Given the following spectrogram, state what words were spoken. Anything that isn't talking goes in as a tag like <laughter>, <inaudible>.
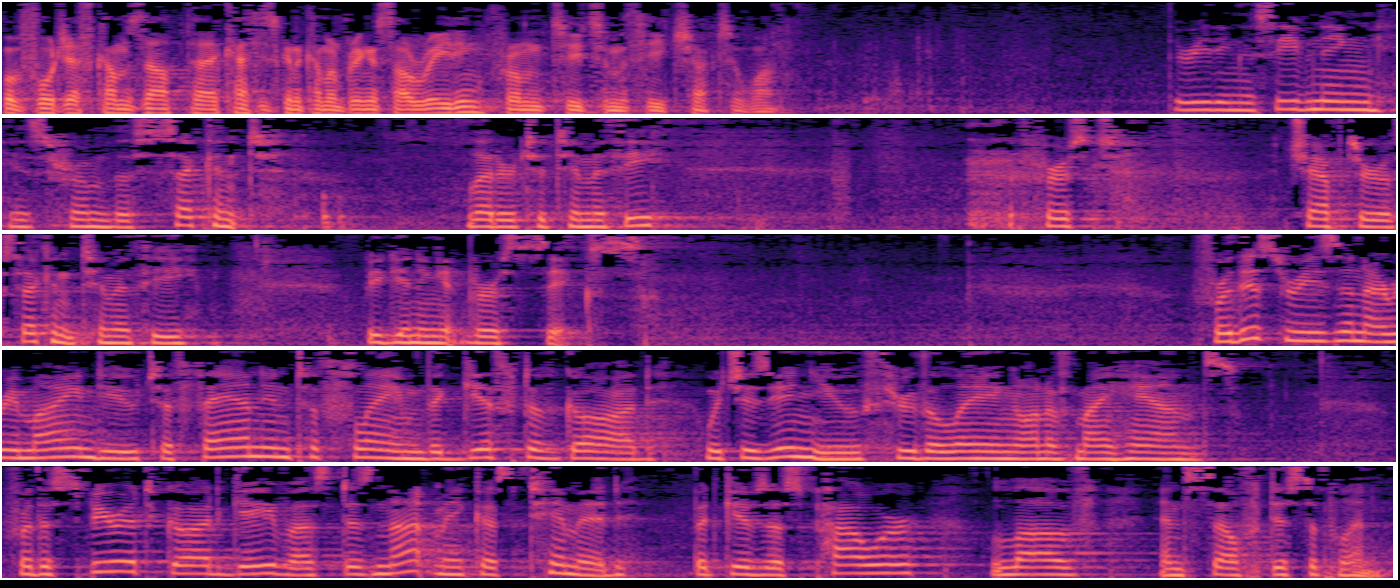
Well, before Jeff comes up, uh, Kathy's going to come and bring us our reading from 2 Timothy chapter 1. The reading this evening is from the second letter to Timothy, the first chapter of 2 Timothy, beginning at verse 6. For this reason I remind you to fan into flame the gift of God which is in you through the laying on of my hands. For the Spirit God gave us does not make us timid, but gives us power, love, and self-discipline.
